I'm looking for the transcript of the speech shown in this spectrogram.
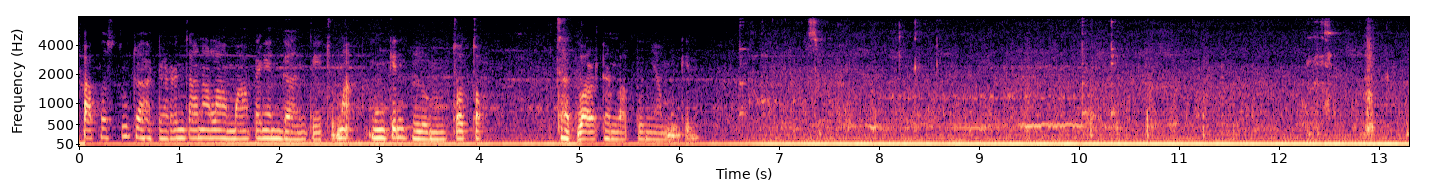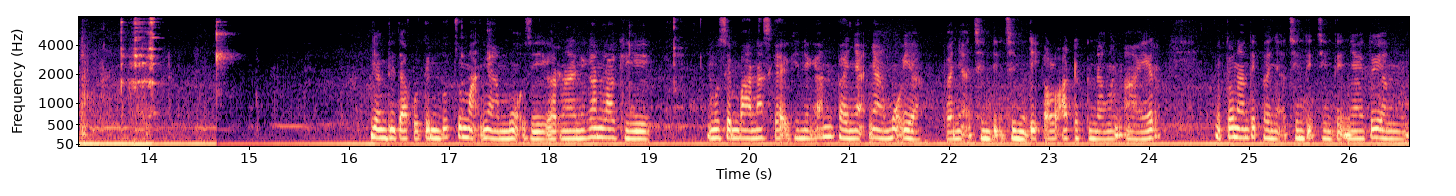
Pak Bos tuh udah ada rencana lama pengen ganti cuma mungkin belum cocok jadwal dan waktunya mungkin yang ditakutin tuh cuma nyamuk sih karena ini kan lagi musim panas kayak gini kan banyak nyamuk ya banyak jintik-jintik. Kalau ada genangan air itu nanti banyak jintik-jintiknya itu yang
